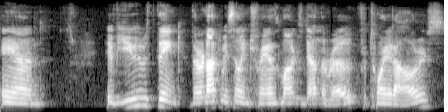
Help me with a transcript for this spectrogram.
And if you think they're not going to be selling transmogs down the road for twenty dollars,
